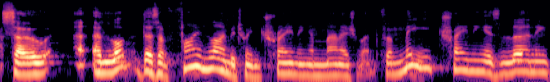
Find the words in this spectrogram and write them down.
so a, lot there's a fine line between training and management. For me, training is learning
